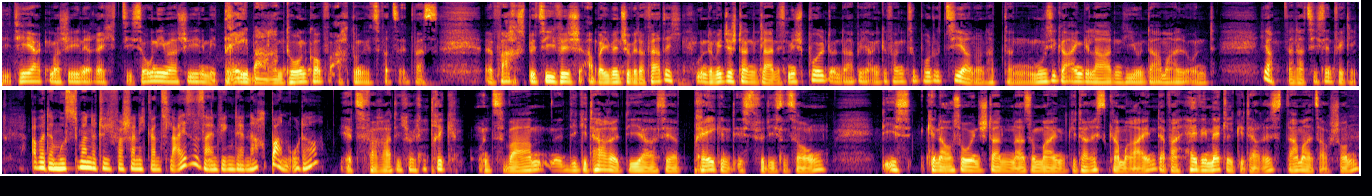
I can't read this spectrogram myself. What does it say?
die TEAC-Maschine, rechts die Sony-Maschine mit drehbarem Tonkopf. Achtung, jetzt wird's etwas äh, fachspezifisch, aber ich bin schon wieder fertig. Und in der Mitte stand ein kleines Mischpult und da habe ich angefangen zu produzieren und habe dann Musiker eingeladen hier und da mal und ja, dann hat sich's entwickelt. Aber da musste man natürlich wahrscheinlich ganz leise sein wegen der Nachbarn, oder? Jetzt verrate ich euch einen Trick. Und zwar die Gitarre, die ja sehr prägend ist für diesen Song, die ist genauso entstanden. Also mein Gitarrist kam rein, der war Heavy Metal Gitarrist, damals auch schon.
